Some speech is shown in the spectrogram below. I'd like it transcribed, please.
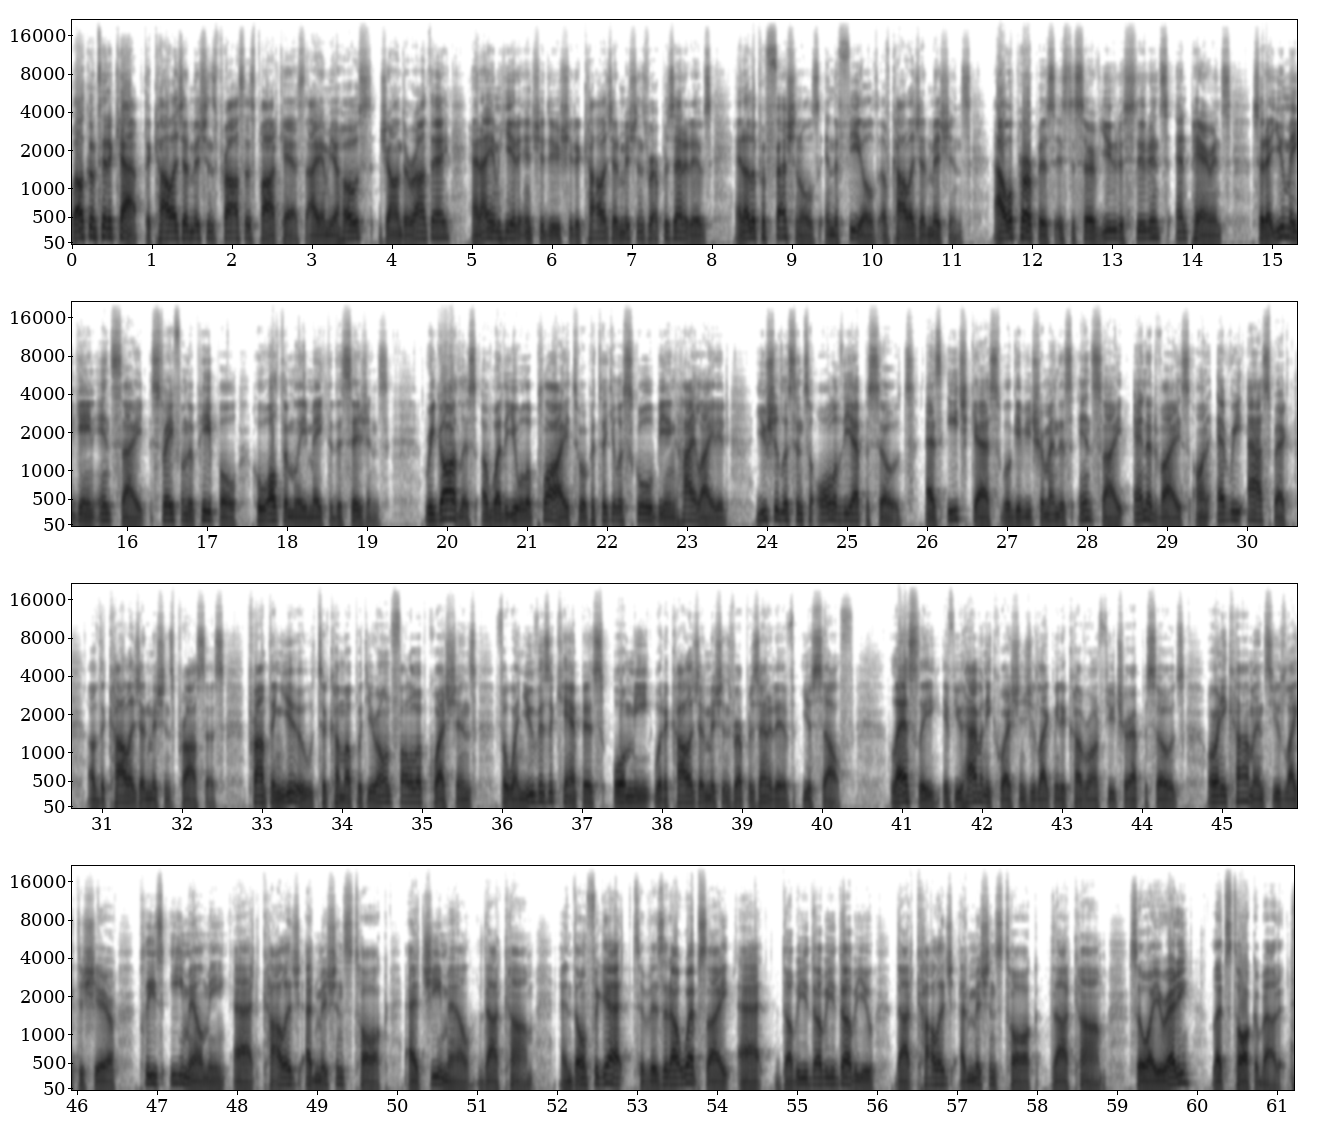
Welcome to the CAP, the College Admissions Process Podcast. I am your host, John Durante, and I am here to introduce you to college admissions representatives and other professionals in the field of college admissions. Our purpose is to serve you, the students and parents, so that you may gain insight straight from the people who ultimately make the decisions. Regardless of whether you will apply to a particular school being highlighted, you should listen to all of the episodes, as each guest will give you tremendous insight and advice on every aspect of the college admissions process, prompting you to come up with your own follow up questions for when you visit campus or meet with a college admissions representative yourself. Lastly, if you have any questions you'd like me to cover on future episodes or any comments you'd like to share, please email me at collegeadmissionstalk at gmail.com. And don't forget to visit our website at www.collegeadmissionstalk.com. So, are you ready? Let's talk about it.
